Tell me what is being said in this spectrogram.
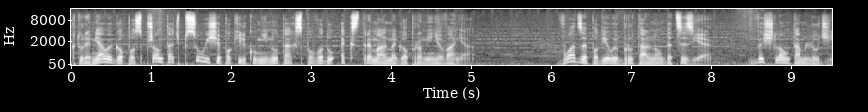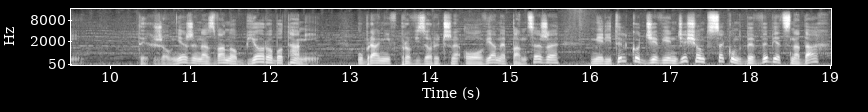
które miały go posprzątać, psuły się po kilku minutach z powodu ekstremalnego promieniowania. Władze podjęły brutalną decyzję. Wyślą tam ludzi. Tych żołnierzy nazwano biorobotami. Ubrani w prowizoryczne ołowiane pancerze, mieli tylko 90 sekund, by wybiec na dach,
